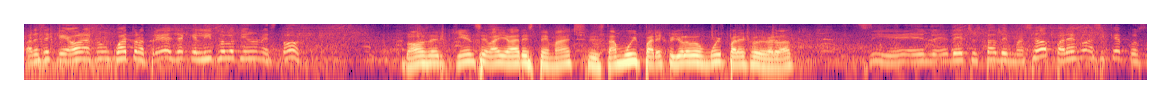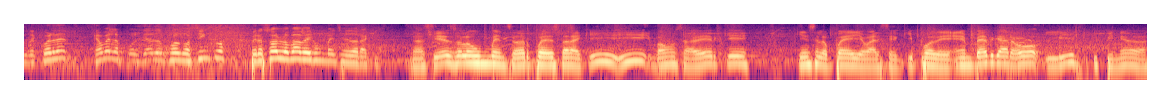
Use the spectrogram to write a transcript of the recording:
Parece que ahora son 4 a 3, ya que Leaf solo tiene un stock. vamos a ver quién se va a llevar este match. Está muy parejo, yo lo veo muy parejo de verdad. Sí, eh, de- de hecho está demasiado parejo, así que pues recuerden, cabe la posibilidad de un juego 5, pero solo va a haber un vencedor aquí. Así es, solo un vencedor puede estar aquí y vamos a ver qué, quién se lo puede llevar, si el equipo de M. Bedgar o Leaf y Pineda.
